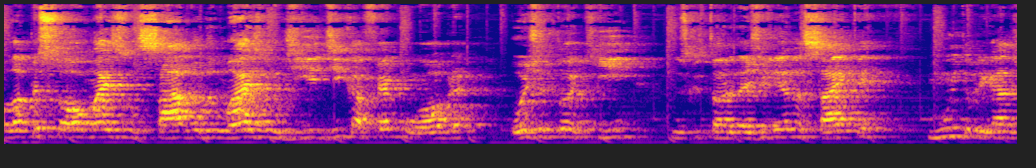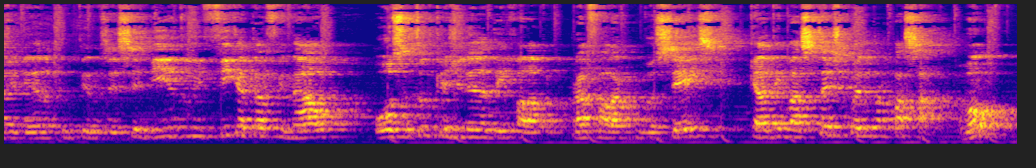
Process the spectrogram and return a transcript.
Olá pessoal, mais um sábado, mais um dia de café com obra. Hoje eu estou aqui no escritório da Juliana Saiter. Muito obrigado, Juliana, por ter nos recebido e fica até o final. Ouça tudo que a Juliana tem para falar com vocês, que ela tem bastante coisa para passar, tá bom?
